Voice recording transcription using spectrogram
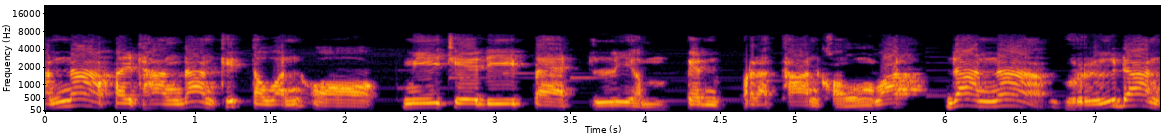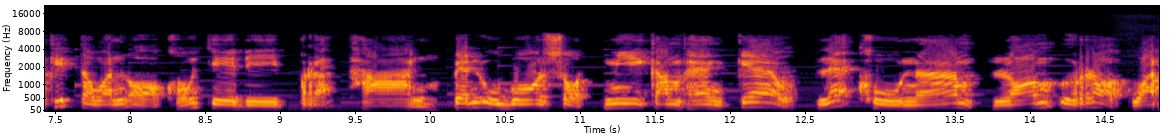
หันหน้าไปทางด้านทิศตะวันออก มีเจดีย์แปดเหลี่ยมเป็นประธานของวัด ด้านหน้าหรือด้านทิศตะวันออกของเจดีย์ประธาน เป็นอุโบสถมีกำแพงแก้วและคูน้ำล้อมรอบวัด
